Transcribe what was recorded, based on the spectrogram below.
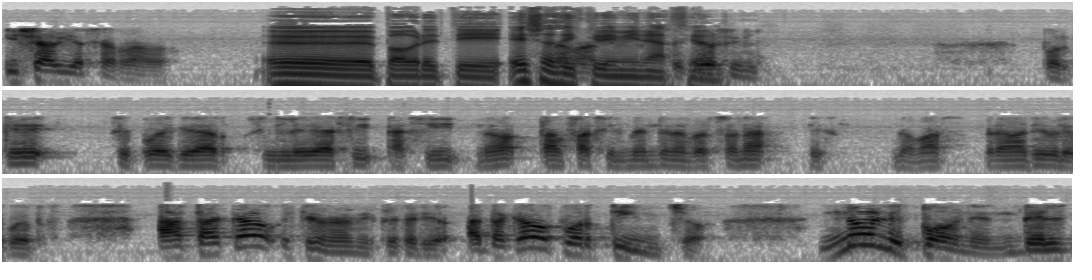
y ya había cerrado. Eh, pobre ti, eso es Dramático. Se discriminación. sin- ¿Por qué se puede quedar sin Legacy así, no? Tan fácilmente una persona es lo más dramático que le puede pasar. Atacado, este es uno de mis preferidos, atacado por Tincho. No le ponen del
